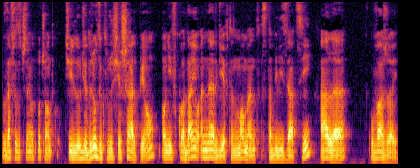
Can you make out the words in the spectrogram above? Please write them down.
zawsze zaczynają od początku. Ci ludzie drudzy, którzy się szarpią, oni wkładają energię w ten moment stabilizacji, ale uważaj,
